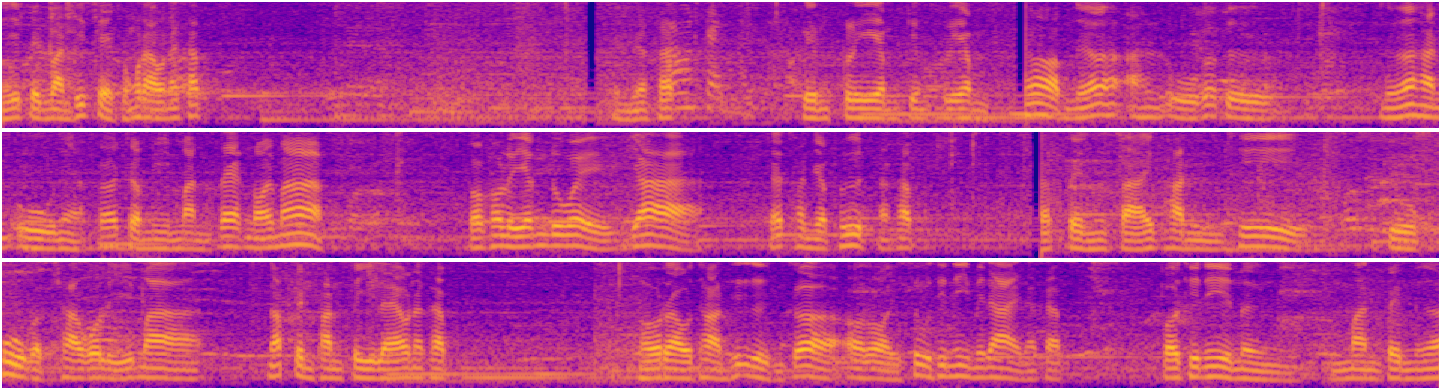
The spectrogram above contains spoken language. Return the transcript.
นี้เป็นวันพิเศษของเรานะครับ เห็นไหมครับเกรียมเกรียมเกรียมเกรียมชอบเนื้อฮันอูก็คือ เนื้อฮันอูเนี่ยก็จะมีมันแทรกน้อยมาก เพราะเขาเลี้ยงด้วยหญ้าและธัญพืชนะครับเป็นสายพันธุ์ที่อยู่คู่กับชาวเกาหลีมานับเป็นพันปีแล้วนะครับพราะเราทานที่อื่นก็อร่อยสู้ที่นี่ไม่ได้นะครับ เพราะที่นี่หนึ่งมันเป็นเนื้อ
